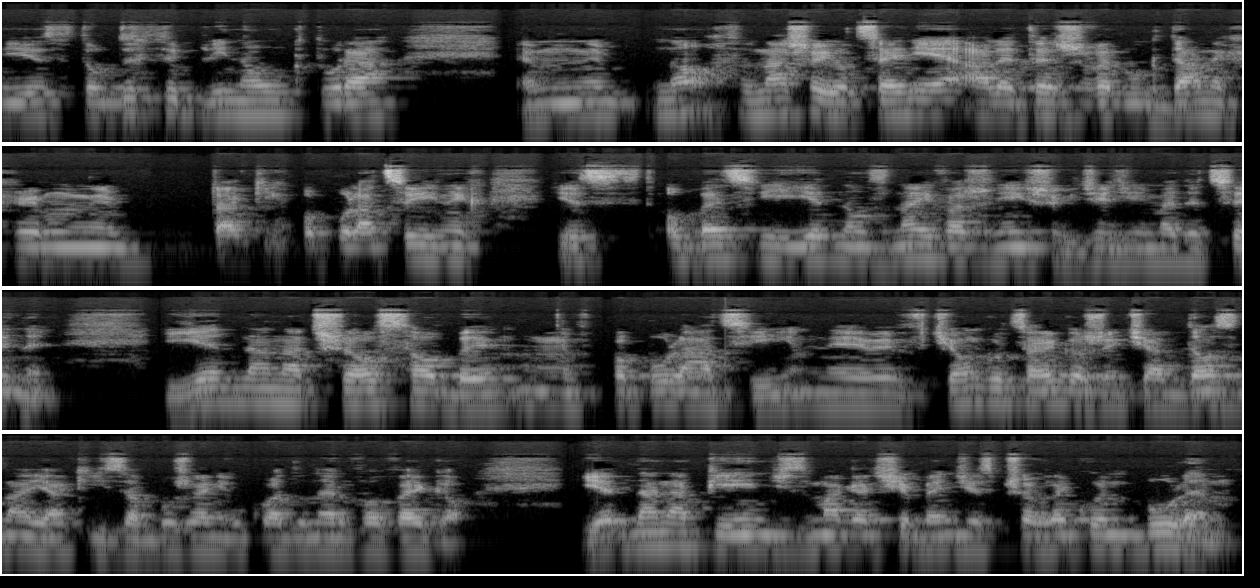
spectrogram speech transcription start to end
jest tą dyscypliną, która no, w naszej ocenie, ale też według danych takich populacyjnych, jest obecnie jedną z najważniejszych dziedzin medycyny. Jedna na trzy osoby w populacji w ciągu całego życia dozna jakichś zaburzeń układu nerwowego. Jedna na pięć zmagać się będzie z przewlekłym bólem.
